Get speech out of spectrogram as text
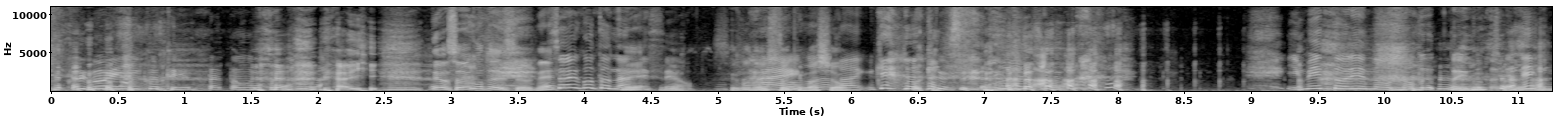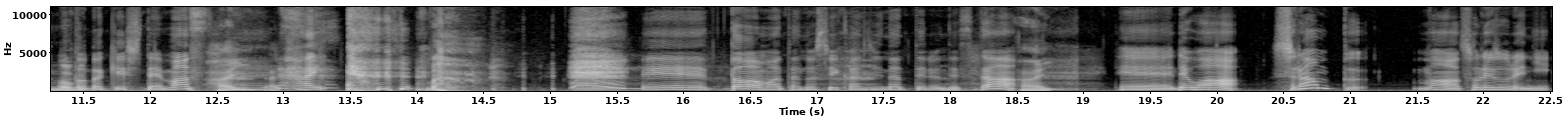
すごいいいこと言ったと思った やいい。でもそういうことですよね。そういうことなんですよ、そういうことにしておきましょう、はい。イメトレのノブということでねお届けしてます。はい。はい。えーっとまあ楽しい感じになってるんですが、はい。えーではスランプまあそれぞれに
